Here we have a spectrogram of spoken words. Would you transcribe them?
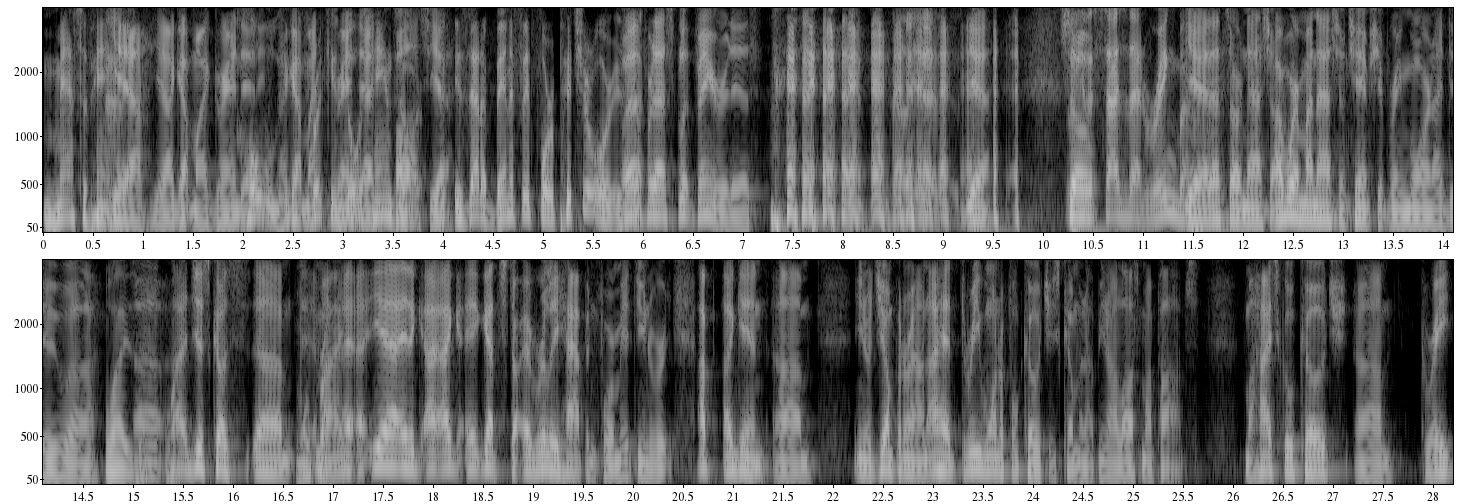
massive hands. Yeah, yeah. I got my granddad. Holy I got my freaking those hands paws. are. Yeah. Is that a benefit for a pitcher or is well, that for that split finger, it is. Hell yeah, it is. Yeah. Look So at the size of that ring, by Yeah, way. that's our national. I wear my national championship ring more, and I do. Uh, Why is that? Uh, Why? uh, just because. Um, More pride? I- I- yeah, it, I, I, it got started. It really happened for me at the university. I, again, um, you know, jumping around. I had three wonderful coaches coming up. You know, I lost my pops. My high school coach, um, great,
